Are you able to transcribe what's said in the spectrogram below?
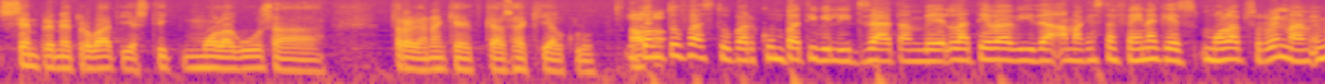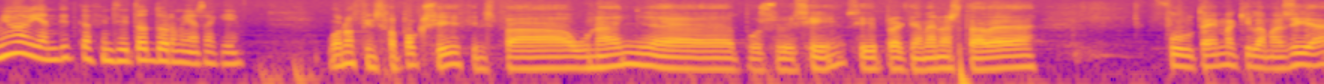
sempre m'he trobat i estic molt a gust a, treballant en aquest cas aquí al club. I com Ah, t'ho fas tu per compatibilitzar també la teva vida amb aquesta feina que és molt absorbent? A mi m'havien dit que fins i tot dormies aquí. Bueno, fins fa poc sí, fins fa un any, eh, pues, sí, sí, pràcticament estava full time aquí a la Masia.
